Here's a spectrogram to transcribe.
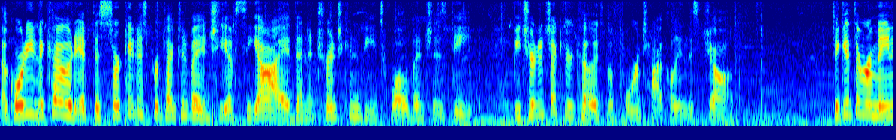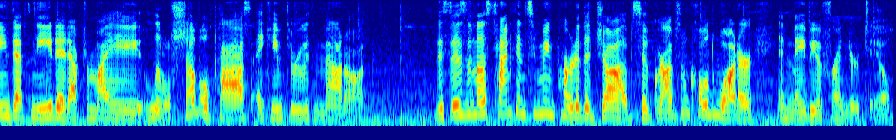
According to code, if the circuit is protected by a GFCI, then a trench can be 12 inches deep. Be sure to check your codes before tackling this job. To get the remaining depth needed after my little shovel pass, I came through with mattock. This is the most time consuming part of the job, so grab some cold water and maybe a friend or two.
